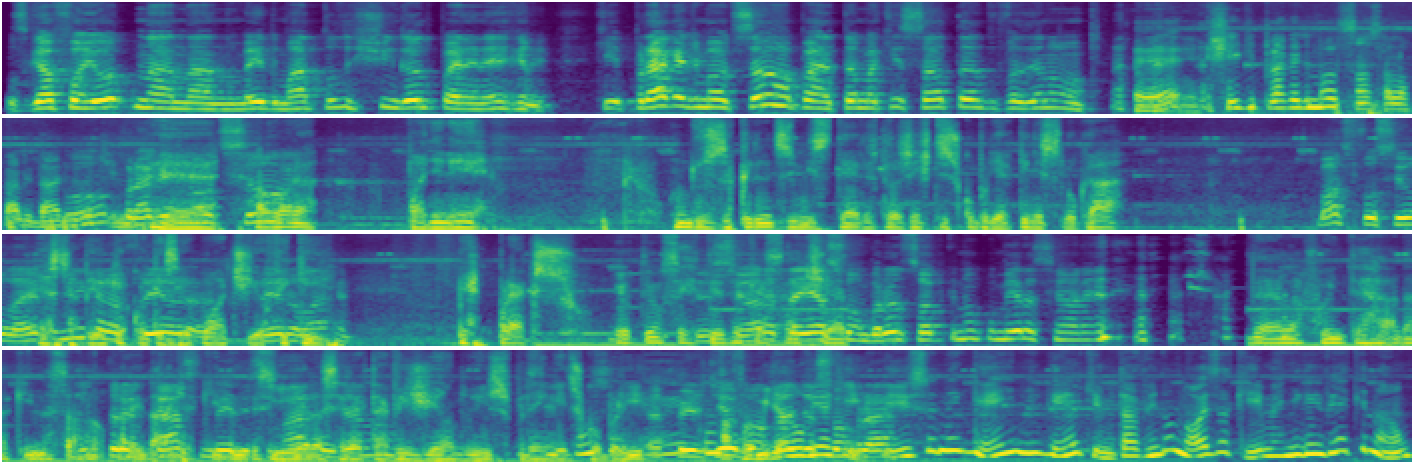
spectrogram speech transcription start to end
os gafanhotos na, na- no meio do mato, tudo xingando o pai nenê. Que praga de maldição, rapaz. Estamos aqui só tanto fazendo um. É, cheio de praga de maldição essa localidade. Time? praga de É, maldição. né? agora, Painê, um dos grandes mistérios pra gente descobrir aqui nesse lugar se fosse eu lá, eu é comia saber o que aconteceu com a tia. Eu cara. perplexo. Eu tenho Se a certeza que senhora essa tá aí tia assombrando só porque não comeram a senhora, né? dela foi enterrada aqui nessa Vamos localidade. trancar-se Aqui desse E mato ela será que tá não- vigiando isso pra ninguém descobrir? A a família não vem aqui. Isso ninguém, ninguém aqui. Não tá vindo nós aqui, mas ninguém vem aqui não.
